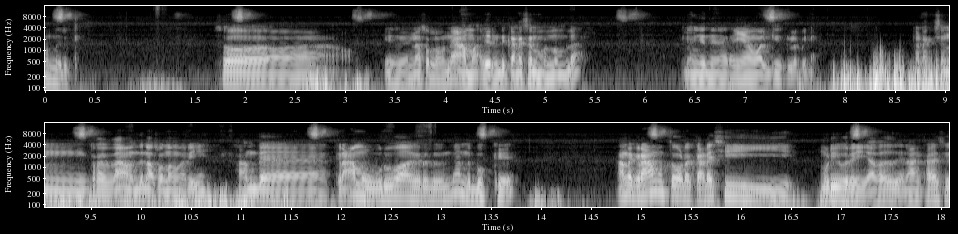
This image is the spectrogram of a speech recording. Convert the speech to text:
ஒன்று இருக்குது ஸோ இது என்ன சொல்ல வந்தேன்? ஆமாம் இது ரெண்டு கனெக்ஷன் பண்ணோம்ல. அங்கே நேரம் என் வாழ்க்கைக்குள்ளே போயிட்டேன். கனெக்ஷன்ன்றது தான் வந்து நான் சொன்ன மாதிரி அந்த கிராமம் உருவாகிறது வந்து அந்த புக்கு அந்த கிராமத்தோட கடைசி முடிவுரை அதாவது நான் கடைசி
